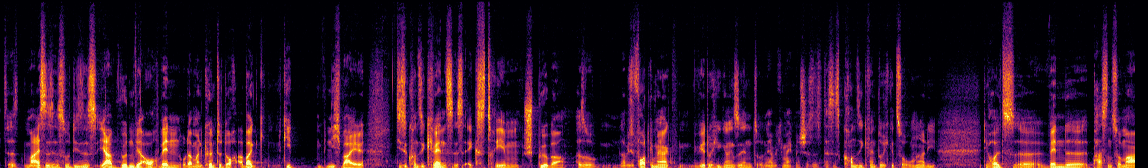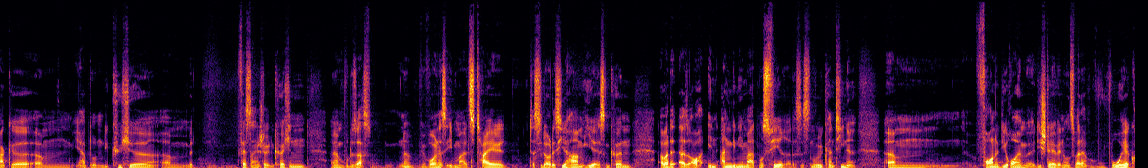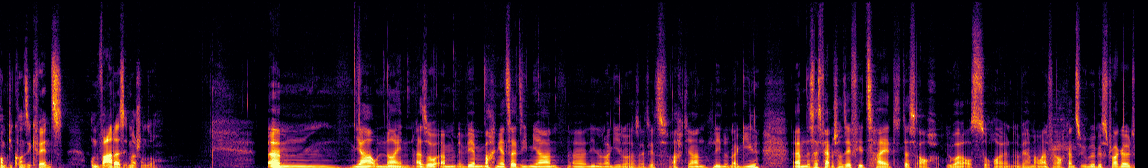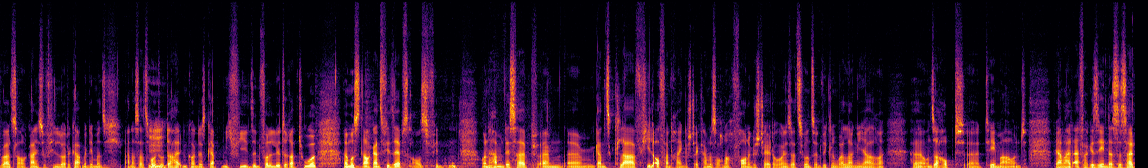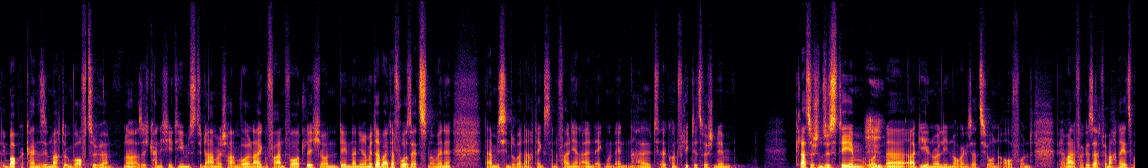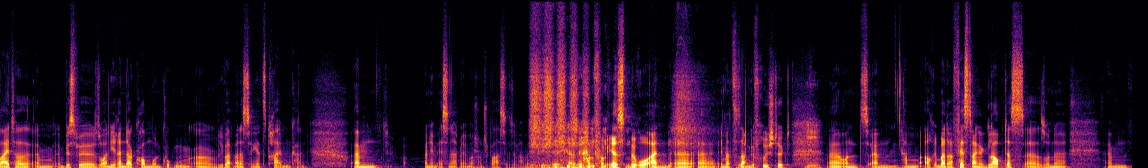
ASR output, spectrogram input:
das, meistens ist so dieses, ja, würden wir auch, wenn, oder man könnte doch, aber geht nicht, weil diese Konsequenz ist extrem spürbar. Also habe ich sofort gemerkt, wie wir durchgegangen sind und habe ich gemerkt, Mensch, das ist, das ist konsequent durchgezogen. Ne? Die, die Holzwände äh, passen zur Marke, ähm, ihr habt unten die Küche ähm, mit festangestellten Köchen, ähm, wo du sagst, ne, wir wollen das eben als Teil, dass die Leute es hier haben, hier essen können, aber da, also auch in angenehmer Atmosphäre, das ist null Kantine. Ähm, vorne die Räume, die Stellwände und so weiter. Woher kommt die Konsequenz und war das immer schon so? Ähm, ja und nein. Also ähm, wir machen jetzt seit sieben Jahren äh, Lean und Agil oder seit jetzt acht Jahren Lean und Agil. Ähm, das heißt, wir hatten schon sehr viel Zeit, das auch überall auszurollen. Wir haben am Anfang auch ganz übel gestruggelt, weil es auch gar nicht so viele Leute gab, mit denen man sich anders als heute mhm. unterhalten konnte. Es gab nicht viel sinnvolle Literatur. Wir mussten auch ganz viel selbst rausfinden und haben deshalb ähm, ähm, ganz klar viel Aufwand reingesteckt, haben das auch nach vorne gestellt. Organisationsentwicklung war lange Jahre äh, unser Hauptthema und wir haben halt einfach gesehen, dass es halt überhaupt gar keinen Sinn macht, irgendwo aufzuhören. Ne? Also ich kann nicht die Teams dynamisch haben wollen, eigenverantwortlich und denen dann ihre Mitarbeiter vorsetzen. Und wenn du da ein bisschen drüber nachdenkst, dann fallen ja an allen Ecken und Enden halt äh, Konflikte zwischen dem klassischen System mhm. und einer agilen oder lean Organisation auf. Und wir haben einfach gesagt, wir machen da jetzt weiter, ähm, bis wir so an die Ränder kommen und gucken, äh, wie weit man das denn jetzt treiben kann. Ähm, an dem Essen hatten wir immer schon Spaß. Deshalb haben wir die Küche, also wir haben vom ersten Büro an äh, äh, immer zusammen gefrühstückt mhm. äh, und ähm, haben auch immer fest daran geglaubt, dass äh, so eine ähm,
